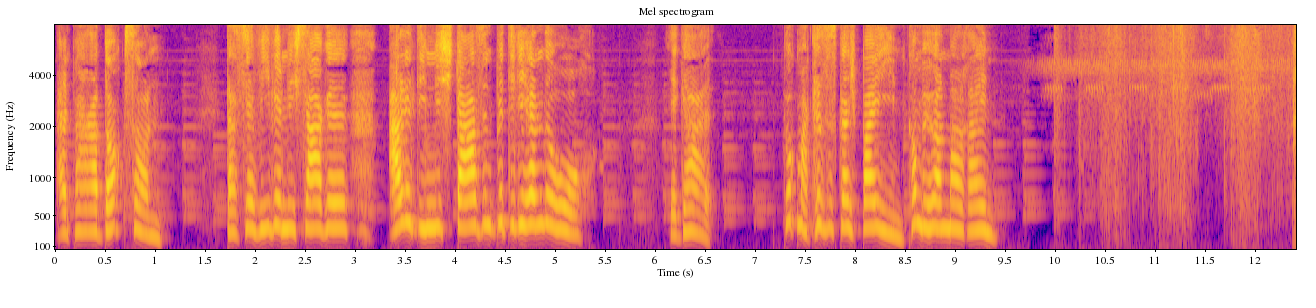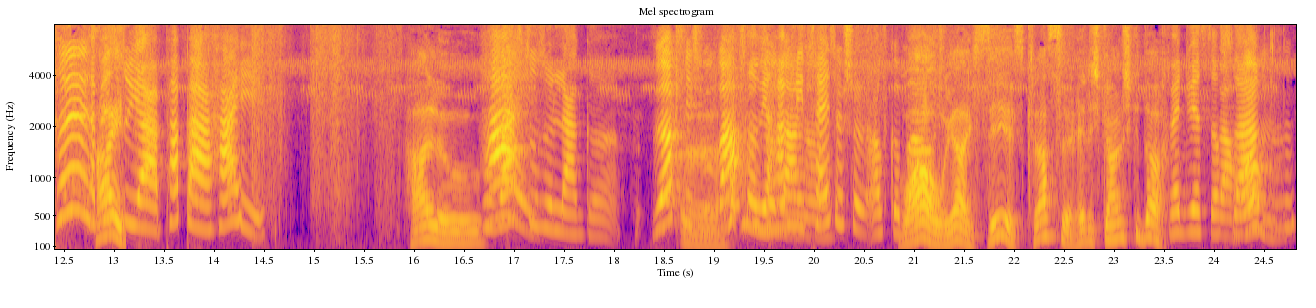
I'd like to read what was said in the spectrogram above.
ein Paradoxon. Das ist ja wie wenn ich sage, alle, die nicht da sind, bitte die Hände hoch. Egal. Guck mal, Chris ist gleich bei Ihnen. Komm, wir hören mal rein. Da Hi. bist du ja, Papa, hi. Hallo. Wo warst du so lange? Wirklich, wo warst Guck mal, du wir so haben die lange? Zelte schon aufgebaut. Wow, ja, ich sehe es. Klasse. Hätte ich gar nicht gedacht. Wenn wir es doch Warum? sagen.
